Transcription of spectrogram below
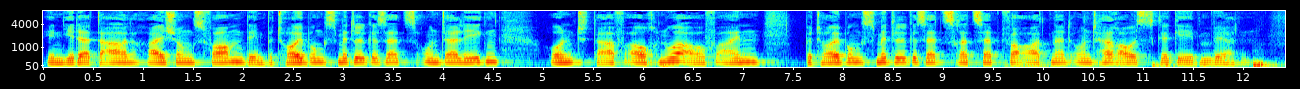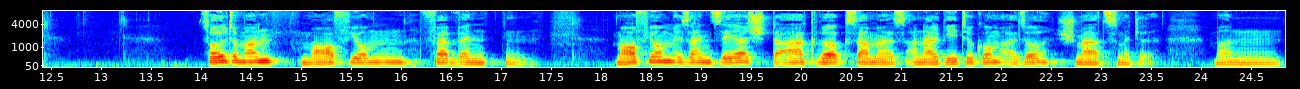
in jeder Darreichungsform dem Betäubungsmittelgesetz unterlegen und darf auch nur auf ein Betäubungsmittelgesetzrezept verordnet und herausgegeben werden. Sollte man Morphium verwenden? Morphium ist ein sehr stark wirksames Analgetikum, also Schmerzmittel. Man,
